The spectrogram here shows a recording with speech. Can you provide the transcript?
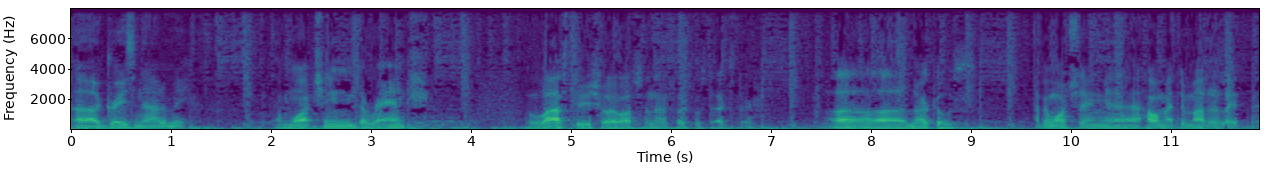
Uh, Grey's Anatomy. I'm watching The Ranch. The last TV show I watched on Netflix was Dexter. Uh, Narcos. I've been watching uh, How I Met Your Mother lately.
